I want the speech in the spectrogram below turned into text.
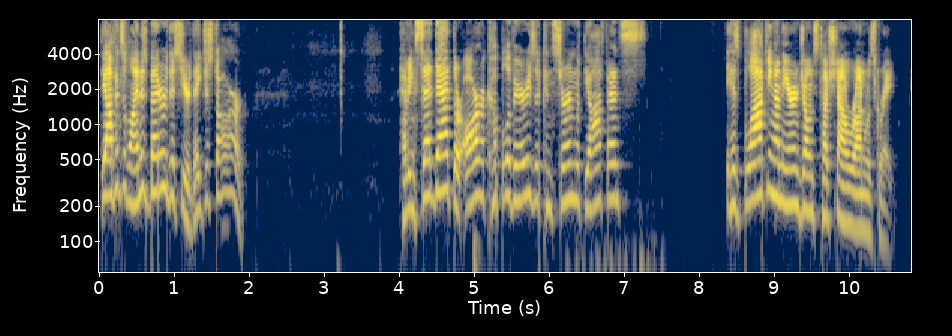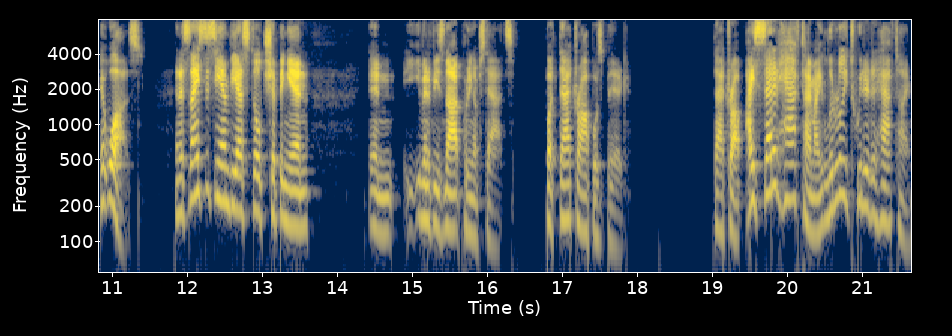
The offensive line is better this year. They just are. Having said that, there are a couple of areas of concern with the offense. His blocking on the Aaron Jones touchdown run was great. It was. And it's nice to see MVS still chipping in, and even if he's not putting up stats. But that drop was big. That drop. I said at halftime. I literally tweeted at halftime.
